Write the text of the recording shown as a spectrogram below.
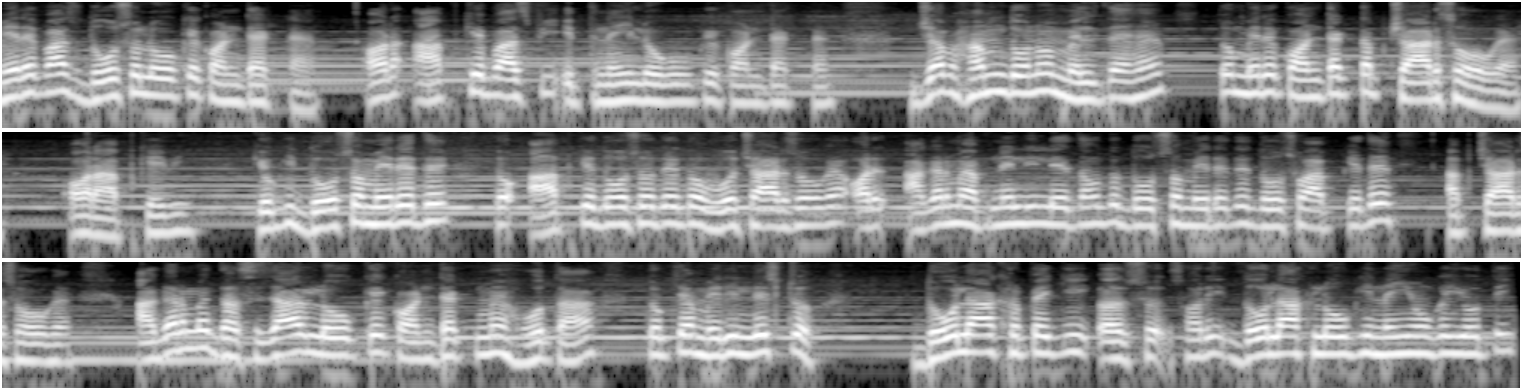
मेरे पास 200 लोगों के कांटेक्ट हैं, और आपके पास भी इतने ही लोगों के कांटेक्ट हैं। जब हम दोनों मिलते हैं तो मेरे कांटेक्ट अब 400 हो गए, और आपके भी। क्योंकि 200 मेरे थे तो आपके 200 थे तो वो 400 हो गए। और अगर मैं अपने लिए लेता हूँ तो 200 मेरे थे 200 आपके थे, अब 400 हो गए। अगर मैं दस हज़ार लोगों के कांटेक्ट में होता तो क्या मेरी लिस्ट दो लाख रुपए की सॉरी दो लाख लोगों की नहीं हो गई होती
